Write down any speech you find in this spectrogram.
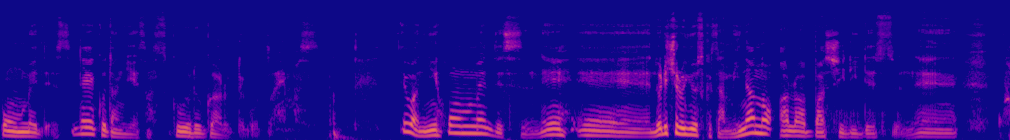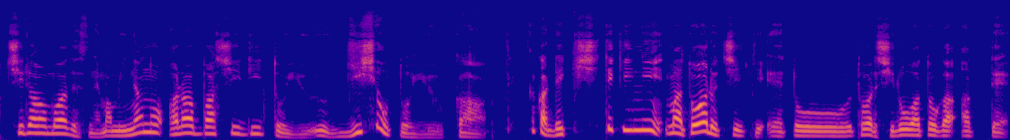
本目ですね。九段理恵さん、スクールガールでございます。では2本目ですね。えー、のりしろゆうすけさん、皆の荒走りですね。こちらはですね、まあ、皆の荒走りという義書というか、なんか歴史的に、まあ、とある地域、えっ、と、とある城跡があって、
